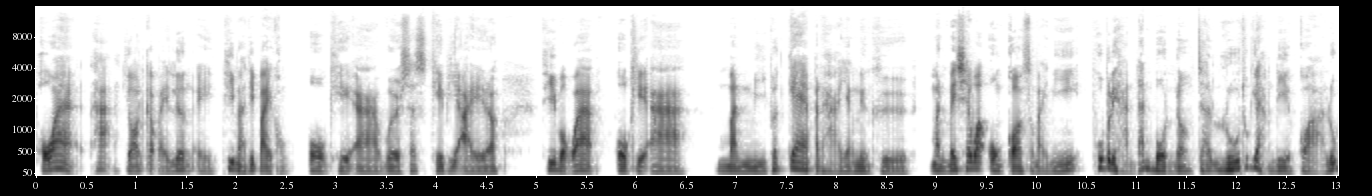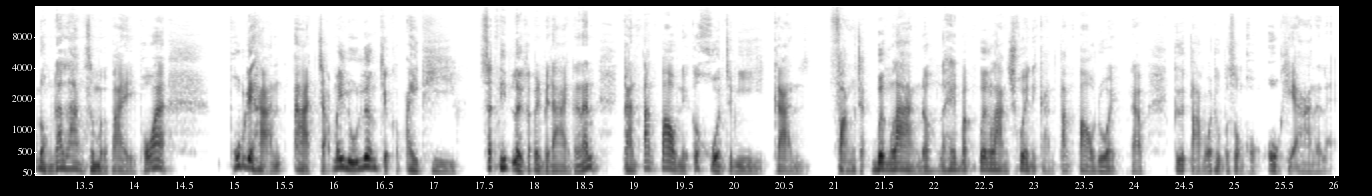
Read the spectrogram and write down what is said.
เพราะว่าถ้าย้อนกลับไปเรื่องไอ้ที่มาที่ไปของ OKR versus KPI เนาะที่บอกว่า OKR มันมีเพื่อแก้ปัญหาอย่างหนึ่งคือ มันไม่ใช่ว่าองค์กรสมัยนี้ ผู้บริหารด้านบนเนาะจะรู้ทุกอย่างดีกว่า ลูกน้องด้านล่างเสมอไป เพราะว่าผู้บริหารอาจจะไม่รู้เรื่องเกี่ยวกับไอที สักนิดเลยก็เป็นไปได้ ดังนั้นการตั้งเป้าเนี่ยก็ควรจะมีการฟังจากเบื้องล่างเนาะและให้เบื้องล่างช่วยในการตั้งเป้าด้วยนะครับคือตามวัตถุประสงค์ของ OKR นั่นแหละ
